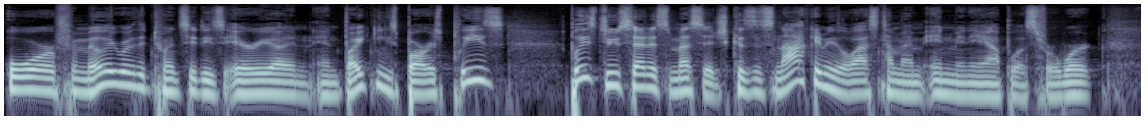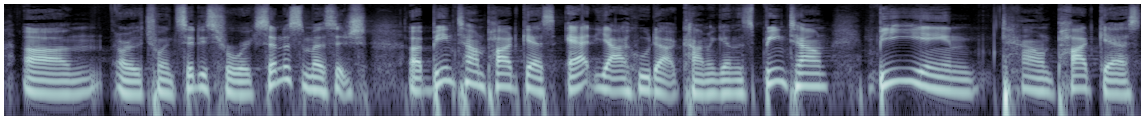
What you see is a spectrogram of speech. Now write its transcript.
or familiar with the Twin Cities area and, and Vikings bars, please please do send us a message because it's not going to be the last time I'm in Minneapolis for work. Um, or the Twin Cities for work, send us a message. Uh, Beantown Podcast at yahoo.com. Again, that's Beantown, B E A N Town Podcast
